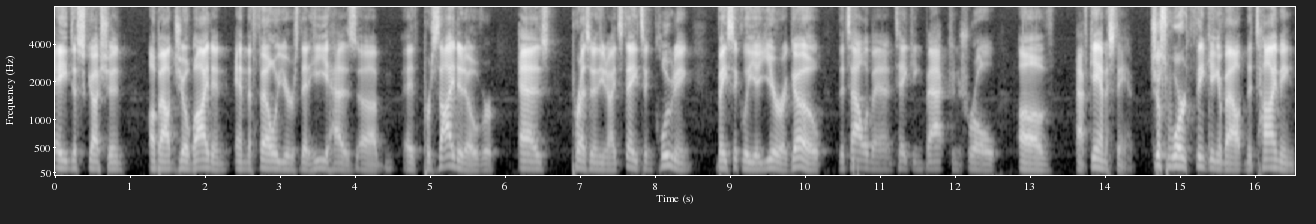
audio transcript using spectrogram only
a discussion about Joe Biden and the failures that he has, uh, has presided over as president of the United States, including basically a year ago, the Taliban taking back control of Afghanistan. Just worth thinking about the timing.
